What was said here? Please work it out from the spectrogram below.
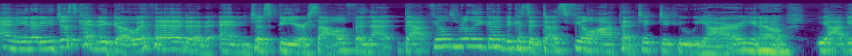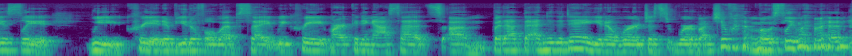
and you know you just kind of go with it and and just be yourself. And that that feels really good because it does feel authentic to who we are you know. Mm-hmm. we obviously we create a beautiful website. We create marketing assets. Um, but at the end of the day you know we're just we're a bunch of mostly women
